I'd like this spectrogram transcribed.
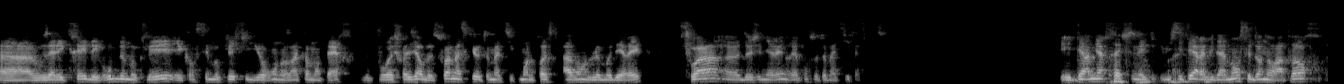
Euh, vous allez créer des groupes de mots-clés et quand ces mots-clés figureront dans un commentaire, vous pourrez choisir de soit masquer automatiquement le post avant de le modérer, soit euh, de générer une réponse automatique à ce post. Et dernière fonctionnalité publicitaire, évidemment, c'est dans nos rapports.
